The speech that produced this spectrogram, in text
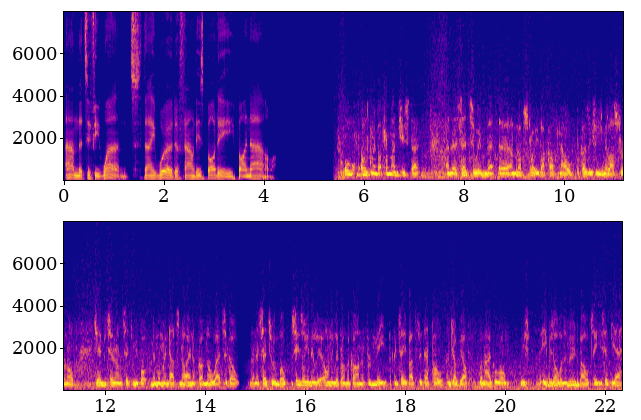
and that if he weren't, they would have found his body by now. Well, I was coming back from Manchester, and I said to him that uh, I'm going to have to drop you back off now because this is my last run up. Jamie turned around and said to me, but my mum and dad's not in, I've got nowhere to go. Then I said to him, well, since you only live around the corner from me, I can take you back to the depot and drop you off when I go home. He was over the moon about it. He said, yeah.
